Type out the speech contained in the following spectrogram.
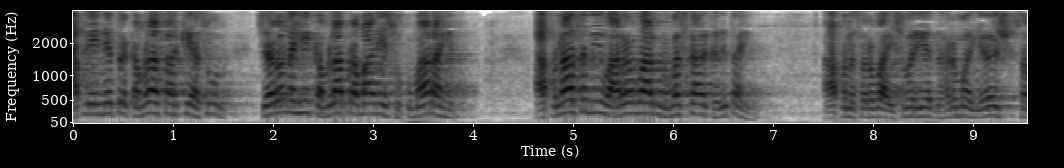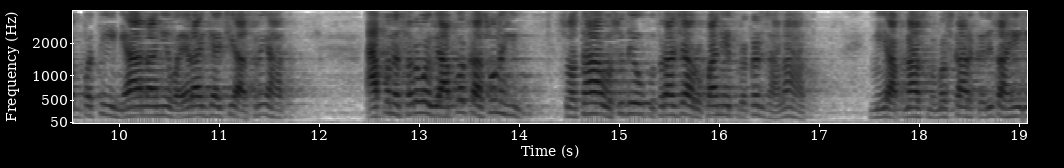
आपले नेत्र कमळासारखे असून चरणही कमलाप्रमाणे सुकुमार आहेत. आपणास मी वारंवार नमस्कार करीत आहे. आपण सर्व ऐश्वर्य धर्म यश संपत्ती ज्ञान आणि वैराग्याचे आश्रय आहात. आपण सर्व व्यापक असूनही स्वतः वसुदेव पुत्राच्या रूपाने प्रकट झाला आहात. मी आपणास नमस्कार करीत आहे.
